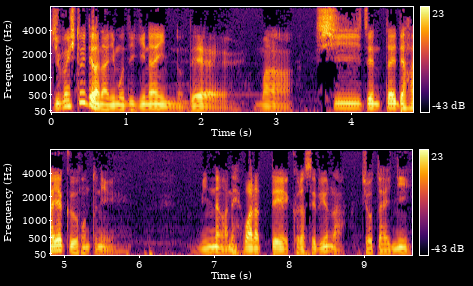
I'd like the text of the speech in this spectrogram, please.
自分一人では何もできないので、まあ、市全体で早く本当にみんながね、笑って暮らせるような状態に、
